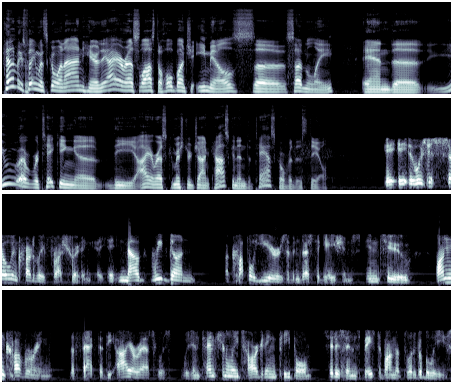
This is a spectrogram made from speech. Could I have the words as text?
kind of explain what's going on here. The IRS lost a whole bunch of emails uh, suddenly. And uh, you uh, were taking uh, the IRS Commissioner John Koskinen to task over this deal. It, it, was just so incredibly frustrating. It- it- now we've done a couple years of investigations into uncovering the fact that the IRS was was intentionally targeting people, citizens, based upon their political beliefs.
